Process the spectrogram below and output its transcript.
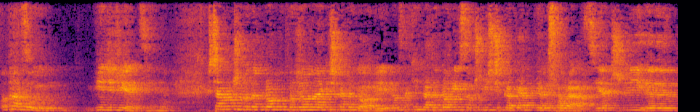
od razu wiedzieć więcej. Nie? Chciałabym, żeby ten blog był podzielony na jakieś kategorie. Jedną z takich kategorii jest oczywiście kawiarnie, restauracje, czyli y,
